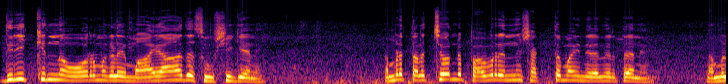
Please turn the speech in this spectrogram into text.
ഇതിരിക്കുന്ന ഓർമ്മകളെ മായാതെ സൂക്ഷിക്കാൻ നമ്മുടെ തലച്ചോറിന്റെ പവർ എന്നും ശക്തമായി നിലനിർത്താൻ നമ്മൾ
